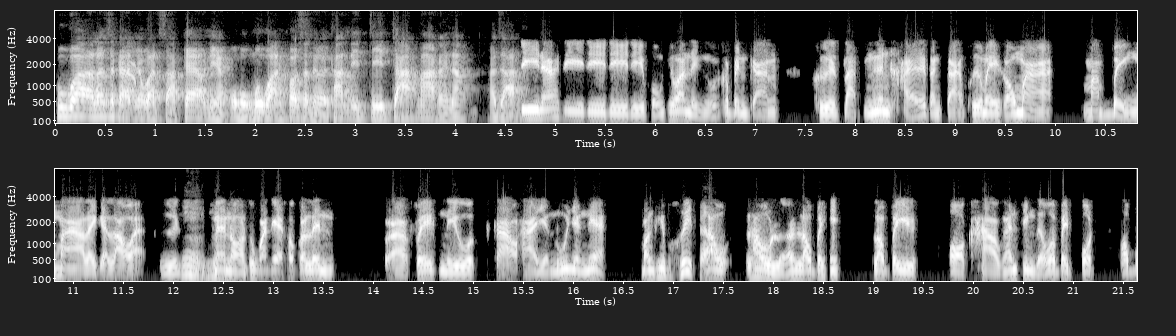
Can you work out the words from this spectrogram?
ผู้ว่าราชการจังหวัดสระแก้วเนี่ยโอ้โหเมื่อวานข้อเสนอท่านนี่จี๊ดจ๊าดมากเลยนะอาจารย์ ดีนะ ดีดีดีดีผมคิดว่าหนึ่งก็เป็นการ คือตัดเงื่อนไขอะไรต่าง ๆ เพื่อไม่ให้เขามามาเบ่งมาอะไรกับเราอะคืออมแน่นอนทุกวันเนี้ยเขาก็เล่นอ่าเฟกนิวกล่าวหาอย่างนู้นอย่างเนี้ยบางทีเฮ้ยครับเราเราเหรอเราไปเราไปออกข่าวงั้นจริงเหรือว่าไปปลดพบ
